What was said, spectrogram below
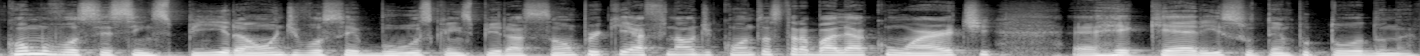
como você se inspira, onde você busca inspiração? Porque, afinal de contas, trabalhar com arte é, requer isso o tempo todo, né?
